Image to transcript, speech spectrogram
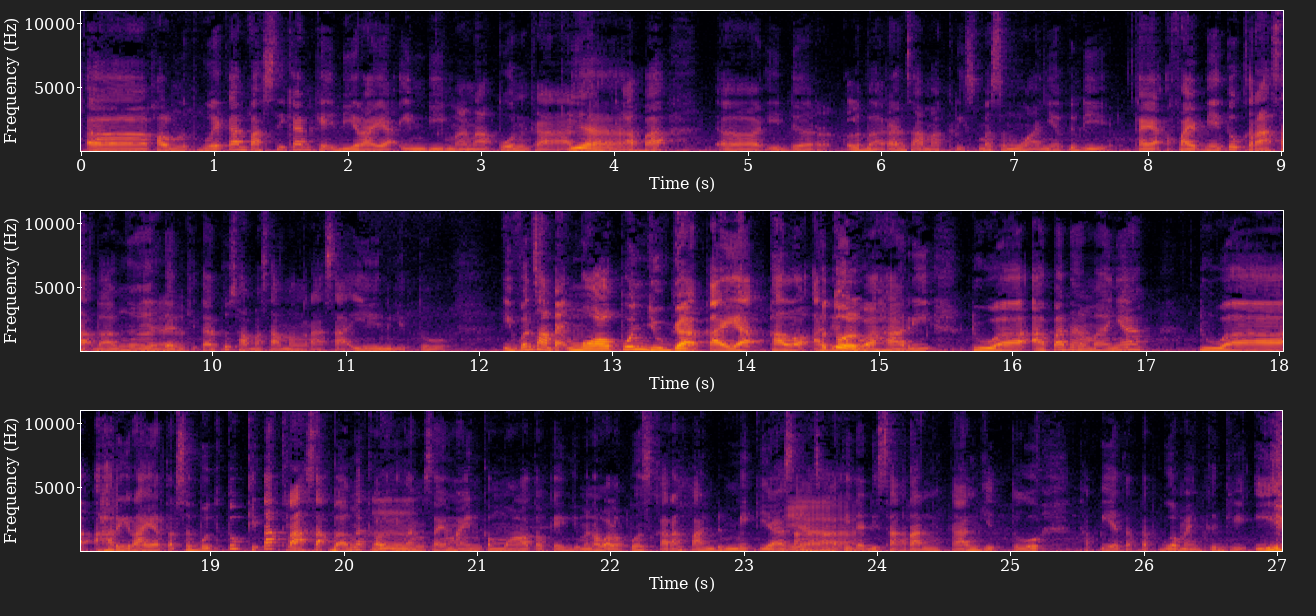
eh, kalau menurut gue kan pasti kan kayak dirayain di mana pun kan. Iya. Apa eh, either Lebaran sama Christmas semuanya tuh di kayak vibe-nya itu kerasa banget Iya. dan kita tuh sama-sama ngerasain gitu. Even sampai mall pun juga kayak kalau ada Betul. dua hari dua apa namanya dua hari raya tersebut itu kita kerasa banget kalau Hmm. kita misalnya main ke mall atau kayak gimana walaupun sekarang pandemik ya sangat-sangat Iya. tidak disarankan gitu tapi ya tetap gua main ke GI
